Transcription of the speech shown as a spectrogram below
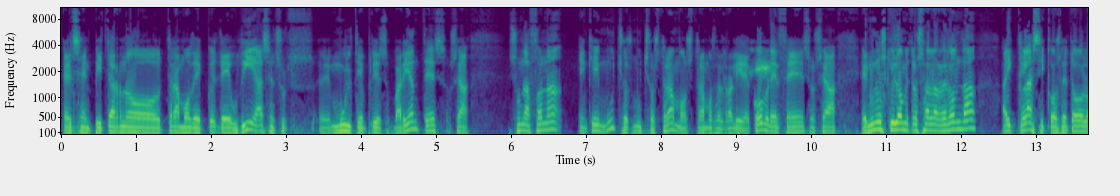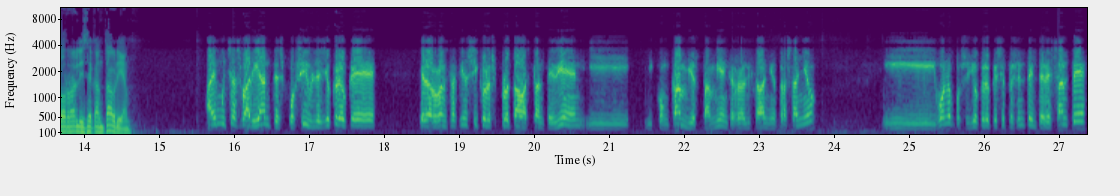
el sempiterno tramo de, de Udías en sus eh, múltiples variantes, o sea, es una zona en que hay muchos, muchos tramos, tramos del rally de Cobreces, o sea, en unos kilómetros a la redonda hay clásicos de todos los rallies de Cantabria. Hay muchas variantes posibles, yo creo que, que la organización sí que lo explota bastante bien y con cambios también que realiza año tras año y bueno, pues yo creo que se presenta interesante.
